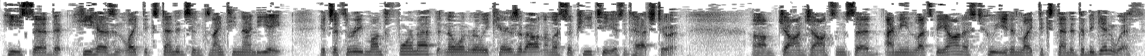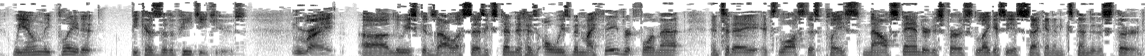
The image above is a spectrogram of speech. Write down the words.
he said that he hasn't liked extended since 1998. It's a three month format that no one really cares about unless a PT is attached to it. Um, John Johnson said, "I mean, let's be honest. Who even liked extended to begin with? We only played it because of the PTQs." Right. Uh, Luis Gonzalez says Extended has always been my favorite format, and today it's lost its place. Now Standard is first, Legacy is second, and Extended is third.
